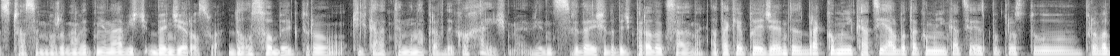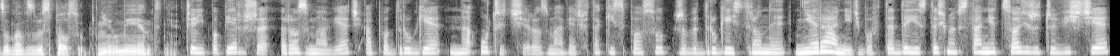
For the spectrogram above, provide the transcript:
z czasem może nawet nienawiść, będzie rosła. Do osoby, którą kilka lat temu naprawdę kochaliśmy, więc wydaje się to być paradoksalne. A tak jak powiedziałem, to jest brak komunikacji, albo ta komunikacja jest po prostu prowadzona w zły sposób, nieumiejętnie. Czyli po pierwsze rozmawiać, a po drugie nauczyć się rozmawiać w taki sposób, żeby drugiej strony nie ranić, bo wtedy jesteśmy w stanie coś rzeczywiście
